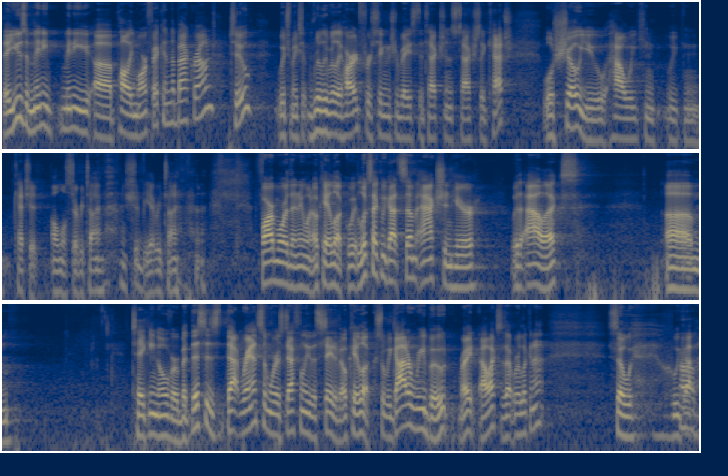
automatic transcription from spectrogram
they use a mini, mini uh, polymorphic in the background too, which makes it really, really hard for signature-based detections to actually catch, we'll show you how we can, we can catch it almost every time. it should be every time. Far more than anyone. Okay, look, it looks like we got some action here with Alex. Um, taking over. But this is, that ransomware is definitely the state of it. Okay, look, so we got a reboot, right, Alex? Is that what we're looking at? So we got, Uh,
